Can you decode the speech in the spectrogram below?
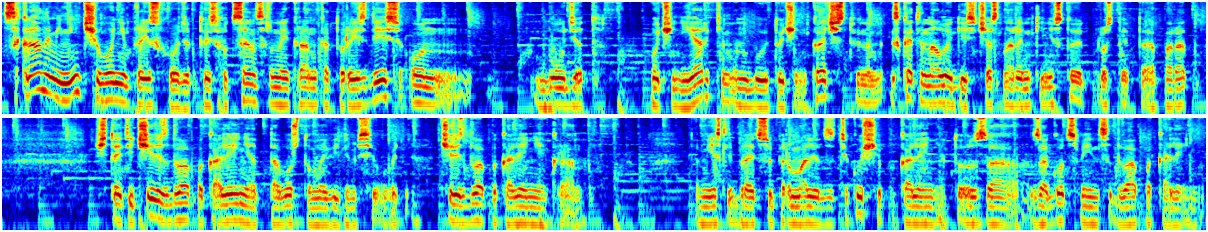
С экранами ничего не происходит. То есть вот сенсорный экран, который здесь, он будет очень ярким, он будет очень качественным. Искать аналогии сейчас на рынке не стоит, просто это аппарат считайте, через два поколения от того, что мы видим сегодня. Через два поколения экранов. Там, если брать AMOLED за текущее поколение, то за, за год сменится два поколения.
